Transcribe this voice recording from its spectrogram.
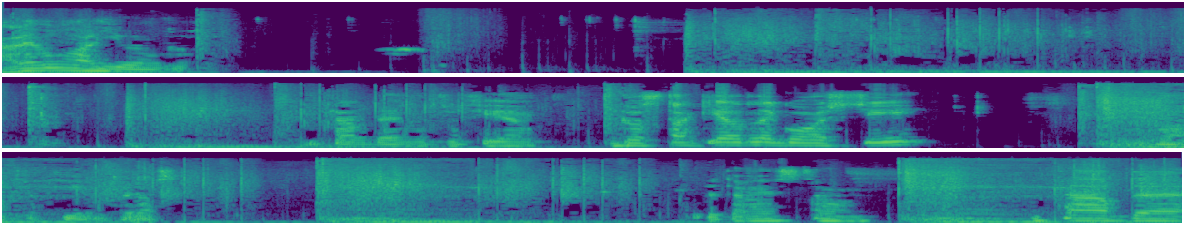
Ale wywaliłem go. Naprawdę, nie trafiłem go z takiej odległości. No, trafiłem teraz. Który tam jest on? Naprawdę.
